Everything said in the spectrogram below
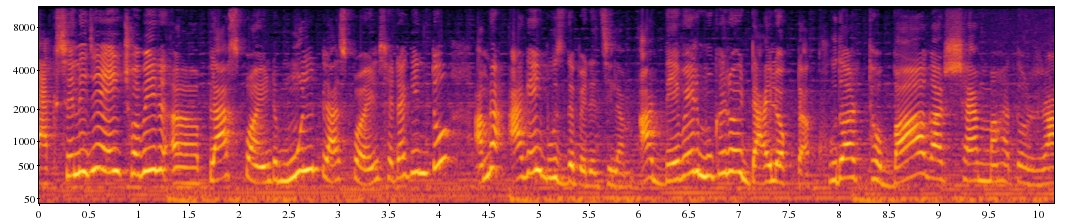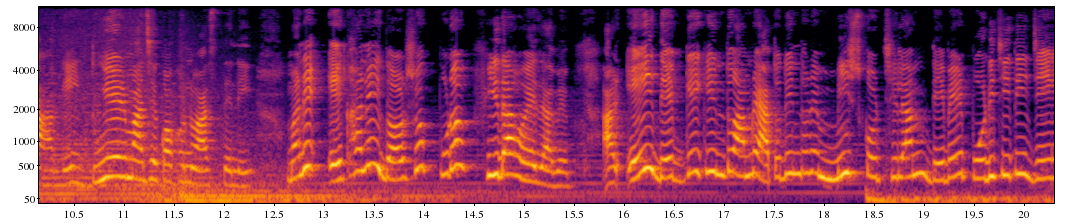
অ্যাকশনই যে এই ছবির প্লাস পয়েন্ট মূল প্লাস পয়েন্ট সেটা কিন্তু আমরা আগেই বুঝতে পেরেছিলাম। আর দেবের মুখের ওই ডায়লগটা ক্ষুধার্থ বাঘ আর শ্যাম মাহাতোর রাগ, এই দুইয়ের মাঝে কখনো আসতে নেই। মানে এখানেই দর্শক পুরো ফিদা হয়ে যাবে? আর এই দেবকেই কিন্তু আমরা এতদিন ধরে মিস করছিলাম। দেবের পরিচিতি যেই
